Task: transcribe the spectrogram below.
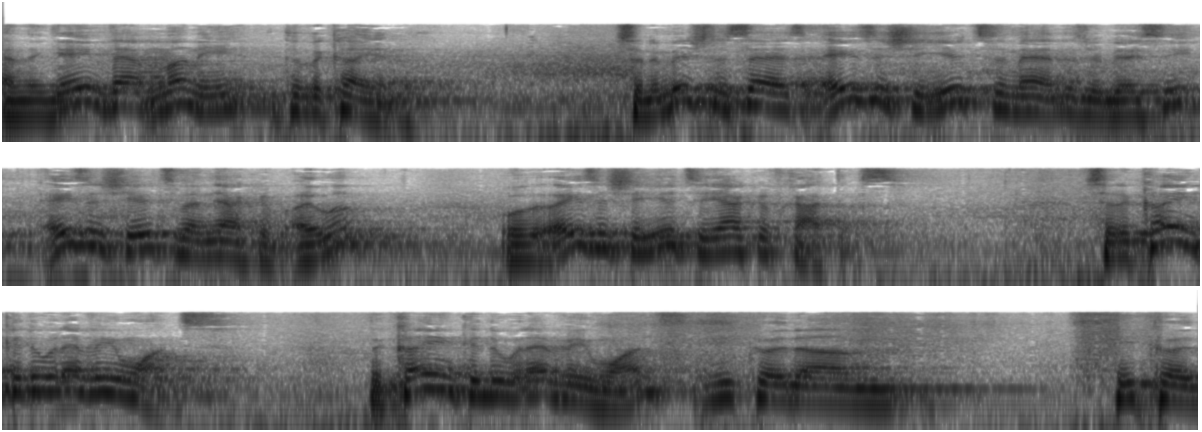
and they gave that money to the kayin. So the Mishnah says, Eza sheyirtze man is Rabbi Yossi, Eza sheyirtze man Yaakov Olam, or Eza sheyirtze Yaakov Chatas. So the kayin can do whatever he wants. The Kayin could do whatever he wants. He could, um, he could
